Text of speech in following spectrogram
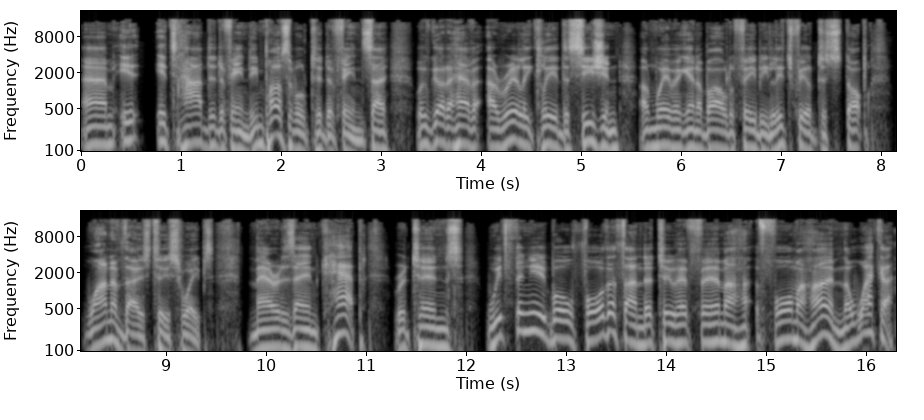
um, it, it's hard to defend, impossible to defend. So we've got to have a really clear decision on where we're going to bowl to Phoebe Litchfield to stop one of those two sweeps. Marizanne Kapp returns with the new ball for the Thunder to her former, former home, the WACA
